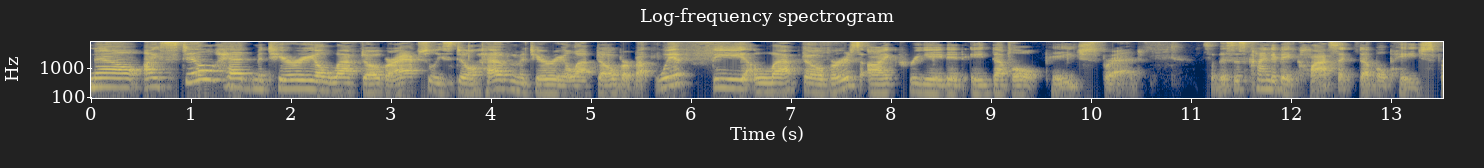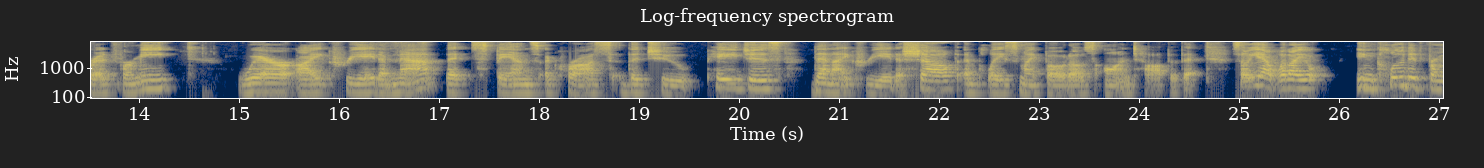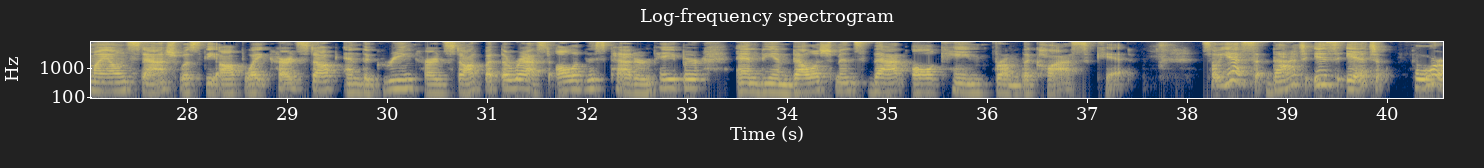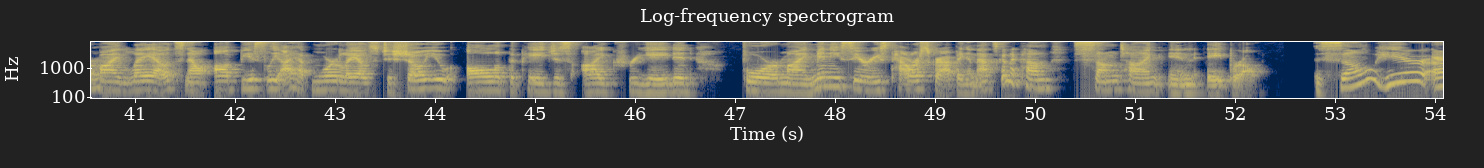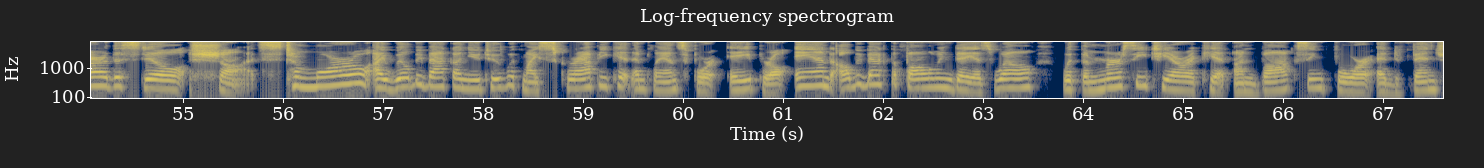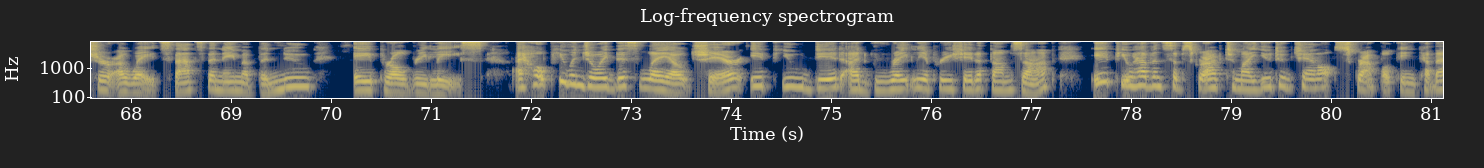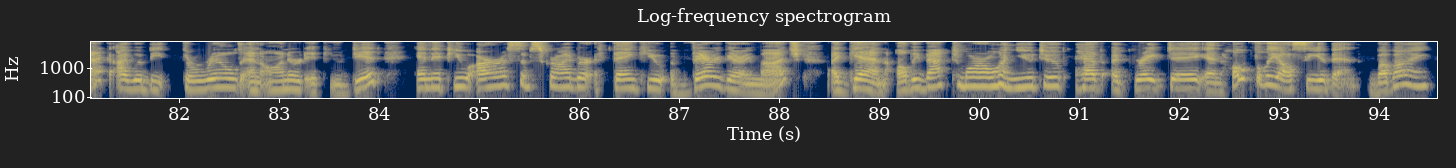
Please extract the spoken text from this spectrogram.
Now, I still had material left over. I actually still have material left over, but with the leftovers, I created a double page spread. So this is kind of a classic double page spread for me where I create a mat that spans across the two pages. Then I create a shelf and place my photos on top of it. So yeah, what I Included from my own stash was the off-white cardstock and the green cardstock, but the rest, all of this pattern paper and the embellishments, that all came from the class kit. So yes, that is it for my layouts. Now, obviously, I have more layouts to show you. All of the pages I created for my mini series Power Scrapping, and that's going to come sometime in April. So here are the still shots. Tomorrow I will be back on YouTube with my scrappy kit and plans for April, and I'll be back the following day as well with the Mercy Tiara kit unboxing for Adventure Awaits. That's the name of the new April release. I hope you enjoyed this layout share. If you did, I'd greatly appreciate a thumbs up. If you haven't subscribed to my YouTube channel, Scrapbooking Quebec, I would be thrilled and honored if you did. And if you are a subscriber, thank you very, very much. Again, I'll be back tomorrow on YouTube. Have a great day, and hopefully I'll see you then. Bye-bye.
